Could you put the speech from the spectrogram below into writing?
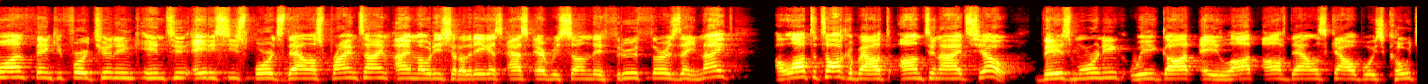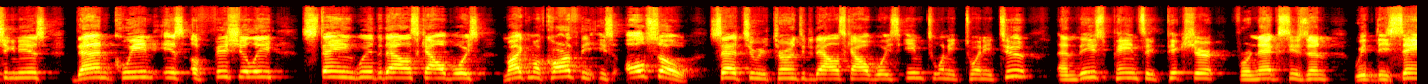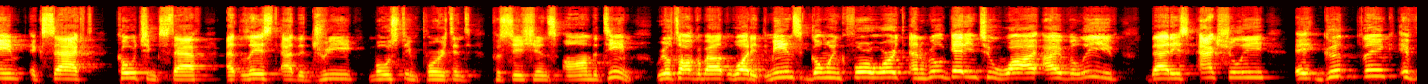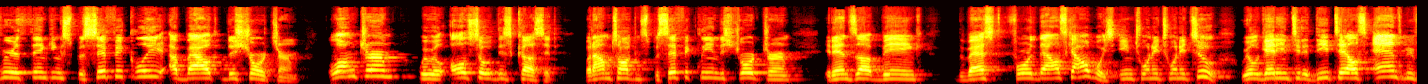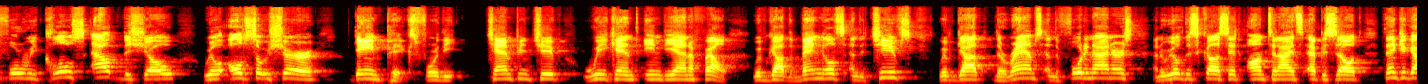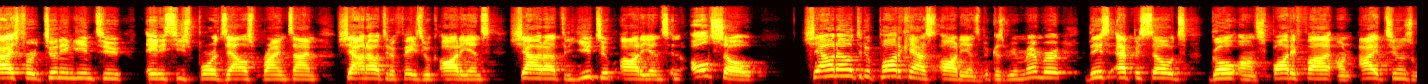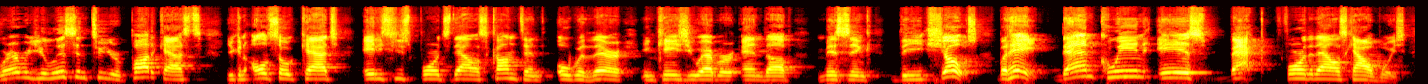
everyone. Thank you for tuning into AtoZ Sports Dallas Primetime. I'm Mauricio Rodriguez, as every Sunday through Thursday night. A lot to talk about on tonight's show. This morning, we got a lot of Dallas Cowboys coaching news. Dan Quinn is officially staying with the Dallas Cowboys. Mike McCarthy is also set to return to the Dallas Cowboys in 2022. And this paints a picture for next season with the same exact coaching staff, at least at the three most important positions on the team. We'll talk about what it means going forward, and we'll get into why I believe that is actually a good thing if we're thinking specifically about the short term. Long term, we will also discuss it, but I'm talking specifically in the short term. It ends up being the best for the Dallas Cowboys in 2022. We'll get into the details, and before we close out the show, we'll also share game picks for the championship weekend in the NFL. We've got the Bengals and the Chiefs. We've got the Rams and the 49ers, and we'll discuss it on tonight's episode. Thank you guys for tuning into AtoZ Sports Dallas Prime Time. Shout out to the Facebook audience. Shout out to the YouTube audience. And also, shout out to the podcast audience because remember, these episodes go on Spotify, on iTunes, wherever you listen to your podcasts. You can also catch AtoZ Sports Dallas content over there in case you ever end up missing the shows. But hey, Dan Quinn is back for the Dallas Cowboys.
